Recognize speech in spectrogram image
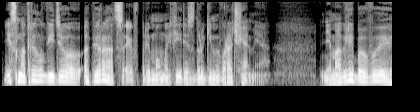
и смотрел видео операции в прямом эфире с другими врачами. Не могли бы вы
